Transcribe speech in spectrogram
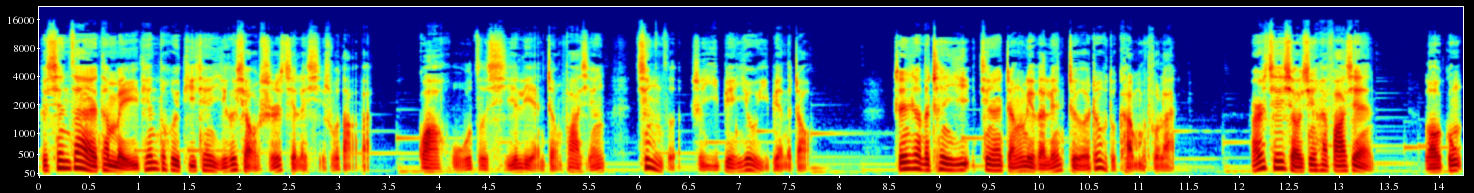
可现在他每天都会提前一个小时起来洗漱打扮，刮胡子、洗脸、整发型，镜子是一遍又一遍的照，身上的衬衣竟然整理的连褶皱都看不出来。而且小新还发现，老公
